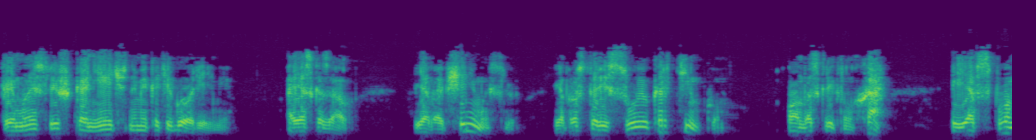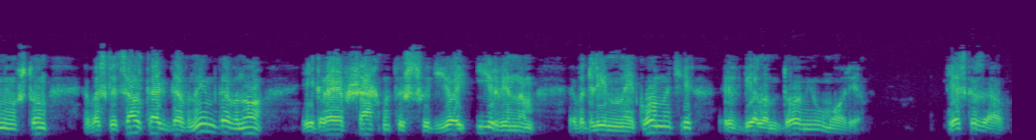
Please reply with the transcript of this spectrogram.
ты мыслишь конечными категориями. А я сказал, я вообще не мыслю, я просто рисую картинку. Он воскликнул «Ха!» И я вспомнил, что он восклицал так давным-давно, играя в шахматы с судьей Ирвином в длинной комнате в Белом доме у моря. Я сказал,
